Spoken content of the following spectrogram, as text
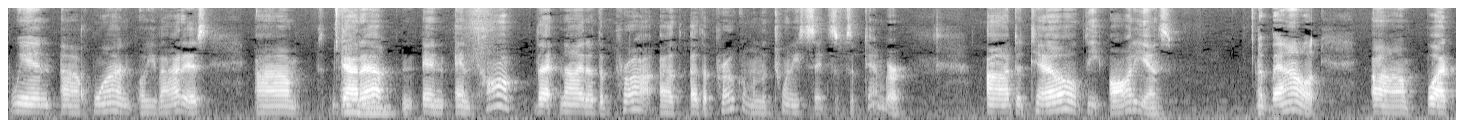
when uh, Juan Olivares um, got Oh, up and, and talked that night of the pro uh, of the program on the 26th of September uh, to tell the audience about um, what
